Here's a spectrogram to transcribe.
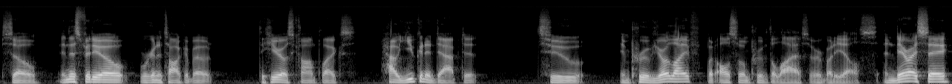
So in this video, we're going to talk about the hero's complex, how you can adapt it to improve your life, but also improve the lives of everybody else. And dare I say,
